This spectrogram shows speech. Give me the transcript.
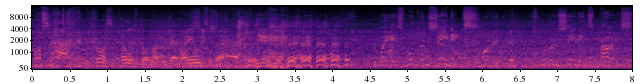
What's that? The price of coal's gone up, we get right onto that. Yeah. Wait, it's Woodland Scenics. It's Woodland Scenics ballast.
